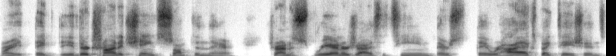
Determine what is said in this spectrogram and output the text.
right? They they're trying to change something there, trying to re-energize the team. There's they were high expectations.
